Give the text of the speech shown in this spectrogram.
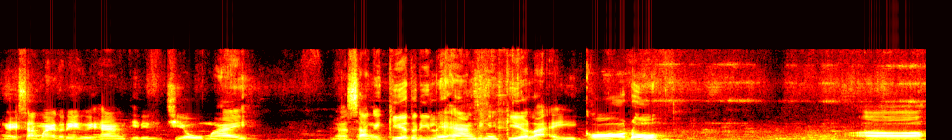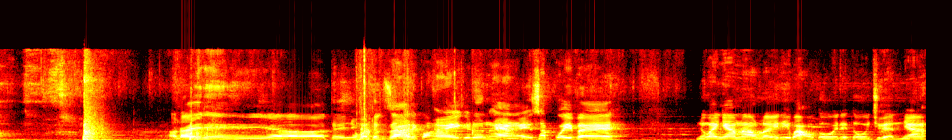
ngày sáng mai tôi đi gửi hàng thì đến chiều mai. À, sáng ngày kia tôi đi lấy hàng thì ngày kia lại có đồ. À, ở đây thì à, thế nhưng mà thực ra thì có hai cái đơn hàng ấy sắp quay về. Nếu anh em nào lấy thì bảo tôi để tôi chuyển nhá.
